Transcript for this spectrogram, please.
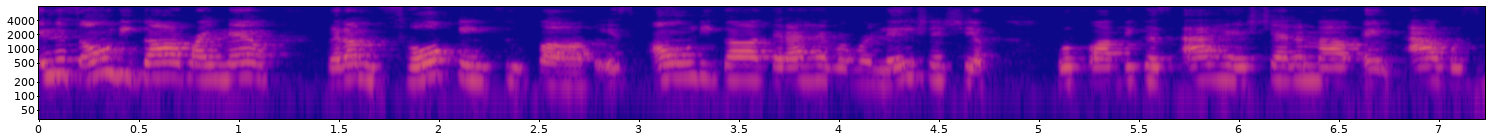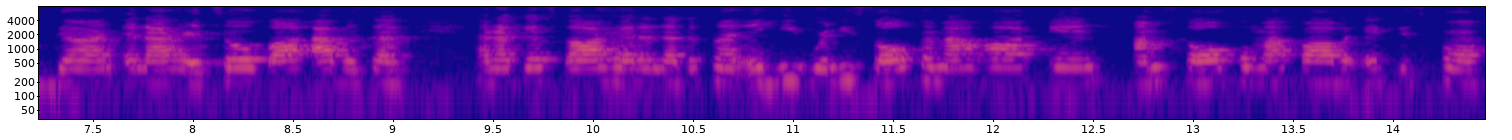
and it's only God right now that I'm talking to, Father. It's only God that I have a relationship with, Father, because I had shut him out and I was done, and I had told God I was done. And I guess God had another plan, and He really saw for my heart, and I'm sorry for my father at this point.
